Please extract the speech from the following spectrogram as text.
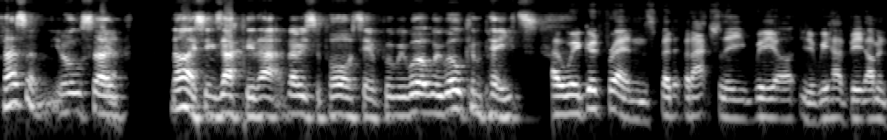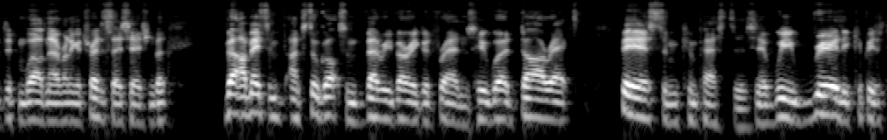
pleasant. You're also yeah. nice, exactly that. Very supportive. But we will we will compete. And we're good friends, but but actually we are. You know, we have been. I'm in a different world now, running a trade association. But but I made some. I've still got some very very good friends who were direct fearsome competitors. You know, we really competed,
